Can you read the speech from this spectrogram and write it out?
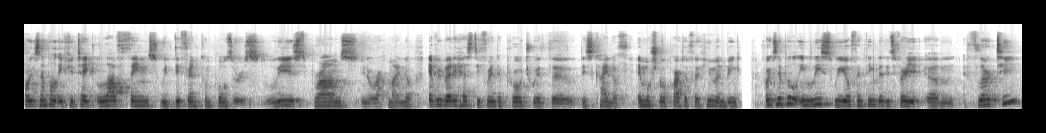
for example, if you take love themes with different composers, Liszt, Brahms, you know, Rachmaninoff, everybody has different approach with the, this kind of emotional part of a human being. For example, in Liszt, we often think that it's very um, flirty,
